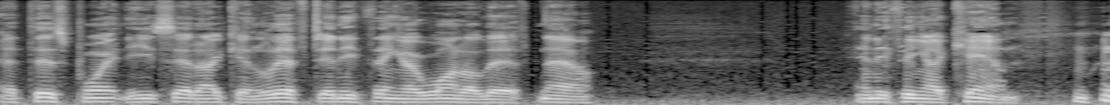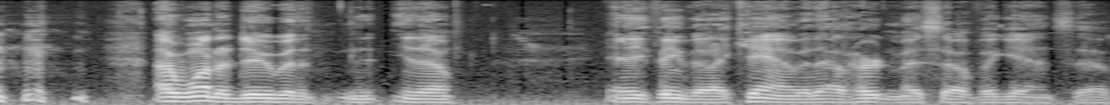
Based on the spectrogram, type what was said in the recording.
at this point, he said I can lift anything I want to lift now. Anything I can. I want to do, but you know, anything that I can without hurting myself again. So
